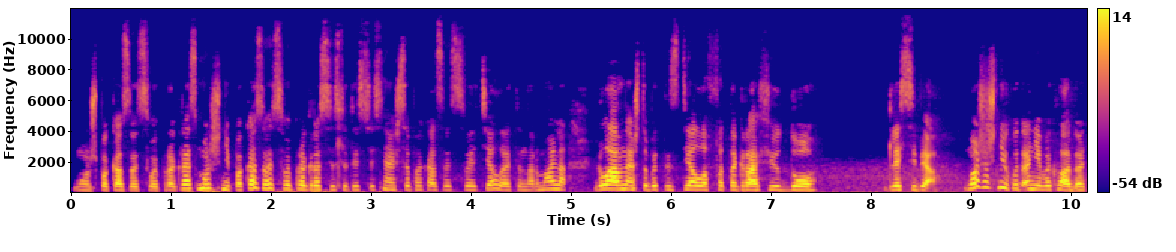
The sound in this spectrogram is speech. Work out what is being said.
Можешь показывать свой прогресс, можешь не показывать свой прогресс, если ты стесняешься показывать свое тело, это нормально. Главное, чтобы ты сделала фотографию до для себя. Можешь никуда не выкладывать,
